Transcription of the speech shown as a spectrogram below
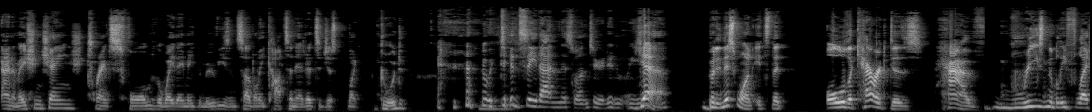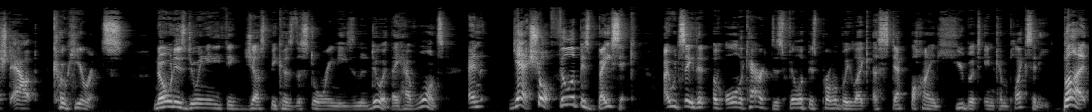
animation change transformed the way they made the movies, and suddenly cuts and edits are just like good. we did see that in this one too, didn't we? Yeah. But in this one, it's that all the characters have reasonably fleshed out coherence. No one is doing anything just because the story needs them to do it. They have wants. And yeah, sure, Philip is basic. I would say that of all the characters, Philip is probably like a step behind Hubert in complexity. But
